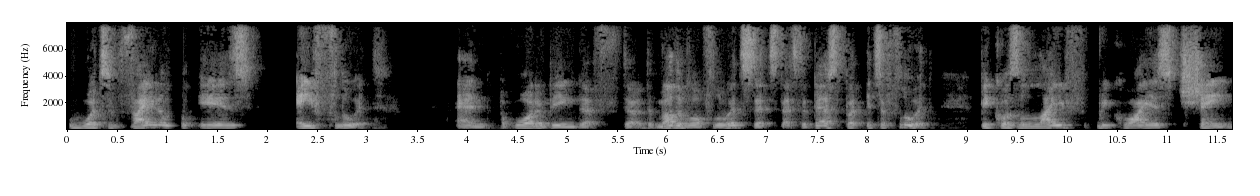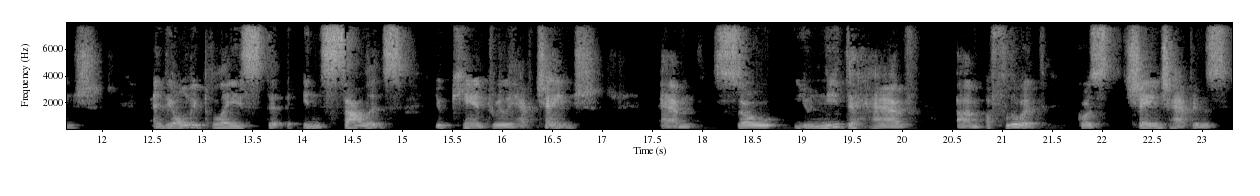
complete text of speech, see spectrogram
what's vital is a fluid and water being the, the, the mother of all fluids that's that's the best but it's a fluid because life requires change. And the only place that in solids you can't really have change. Um, so you need to have um, a fluid because change happens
